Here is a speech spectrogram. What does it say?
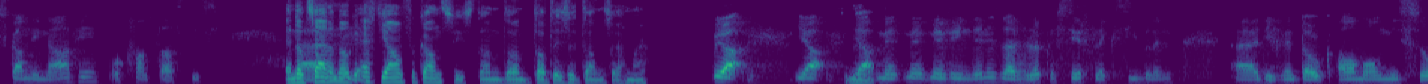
Scandinavië, ook fantastisch. En dat zijn dan ook ehm, echt jouw vakanties? Dan, dan, dat is het dan, zeg maar? Ja, ja, ja. ja. Mijn, mijn, mijn vriendin is daar gelukkig zeer flexibel in. Uh, die vindt dat ook allemaal niet zo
